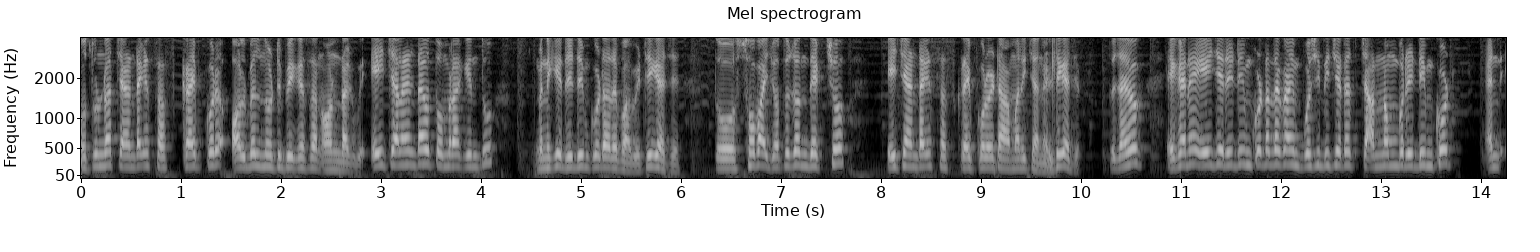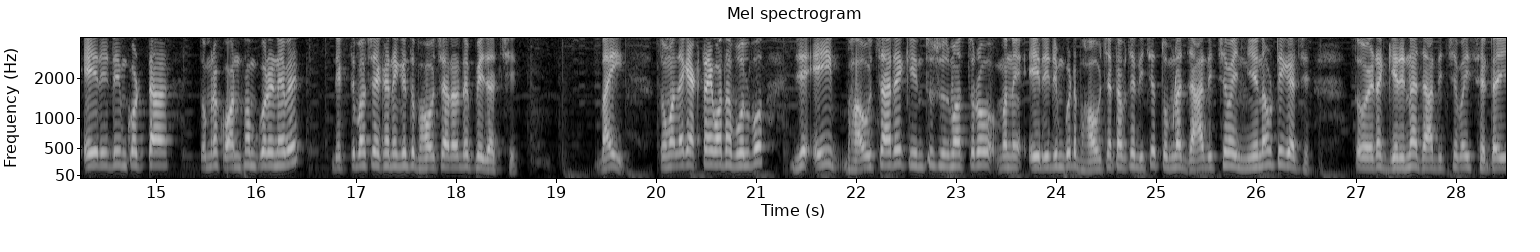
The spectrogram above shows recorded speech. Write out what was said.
নতুনরা চ্যানেলটাকে সাবস্ক্রাইব করে অলবেল নোটিফিকেশান অন রাখবে। এই চ্যানেলটাও তোমরা কিন্তু মানে কি রিডিম কোড আরে পাবে, ঠিক আছে? তো সবাই যতজন দেখছ, এই চ্যানেলটাকে সাবস্ক্রাইব করো, এটা আমারই চ্যানেল ঠিক আছে? তো যাই হোক, এখানে এই যে রিডিম কোডটা দেখো, আমি বসিয়ে দিচ্ছি, এটা চার নম্বর রিডিম কোড অ্যান্ড এই রিডিম কোডটা তোমরা কনফার্ম করে নেবে। দেখতে পাচ্ছ, এখানে কিন্তু ভাউচার আরে পেয়ে যাচ্ছি। ভাই তোমাদেরকে একটাই কথা বলব যে এই ভাউচারে কিন্তু শুধুমাত্র মানে এই রিডিম কোডে ভাউচার টাউচার দিচ্ছে, তোমরা যা দিচ্ছে ভাই নিয়ে নাও, ঠিক আছে? তো এটা গেরিনা যা দিচ্ছে ভাই সেটাই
